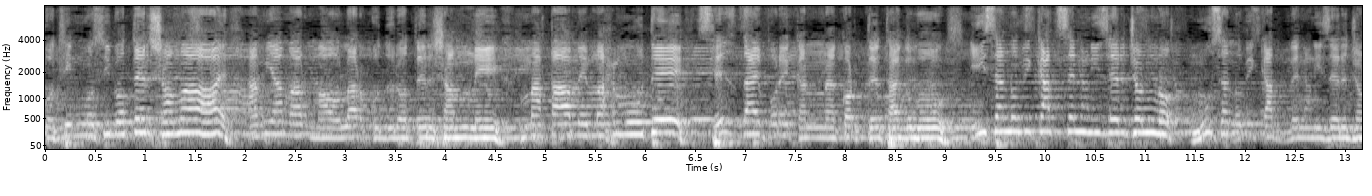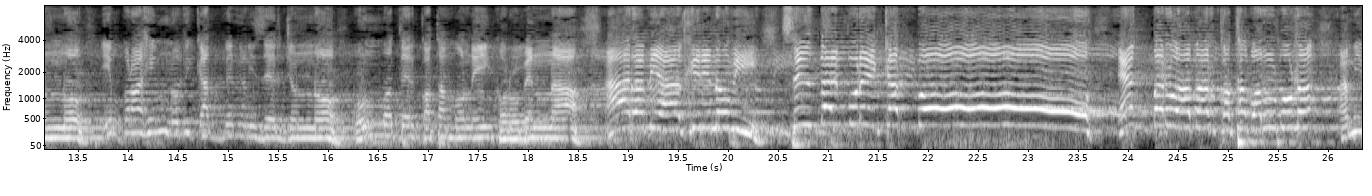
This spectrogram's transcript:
কঠিন মুসিবতের সময় আমি আমার মাওলার কুদরতের সামনে মাকামে মাহমুদে সেজদায় পরে কান্না করতে থাকব। ঈসা নবী কাঁদছেন নিজের জন্য, মুসা নবী কাঁদবেন নিজের জন্য, ইব্রাহিম নবী কাঁদবেন নিজের জন্য উম্মতের কথা মনেই করবেন না। আর আমি আখিরি নবী, সিজদায় পরে কাঁদব। একবারও আমার কথা বলব না। আমি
